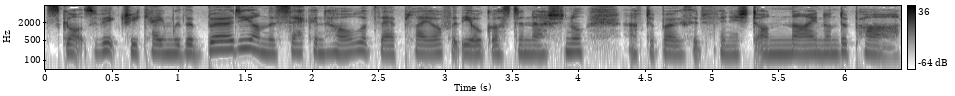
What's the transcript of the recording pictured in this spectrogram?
Scott's victory came with a birdie on the second hole of their playoff at the Augusta National after both had finished on 9 under par.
